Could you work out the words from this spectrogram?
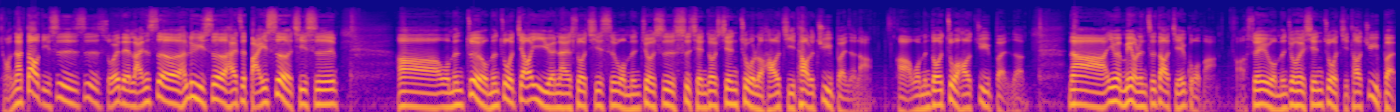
好，那到底是是所谓的蓝色、绿色还是白色？其实啊、我们对我们做交易员来说，其实我们就是事前都先做了好几套的剧本的啦。啊，我们都做好剧本了。那因为没有人知道结果嘛，啊，所以我们就会先做几套剧本。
